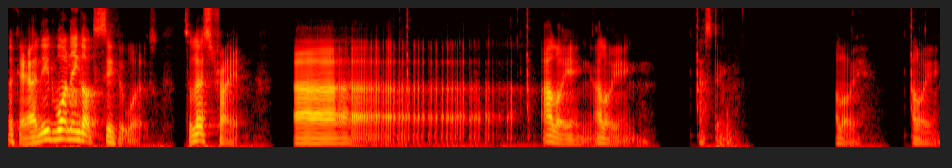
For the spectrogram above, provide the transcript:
Okay, I need one ingot to see if it works. So let's try it. Uh, alloying, alloying, casting, alloy alloying.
